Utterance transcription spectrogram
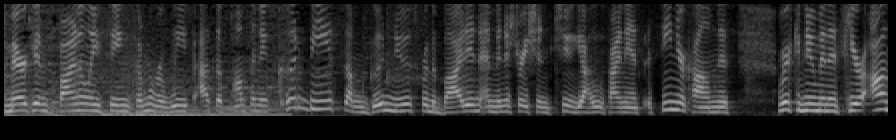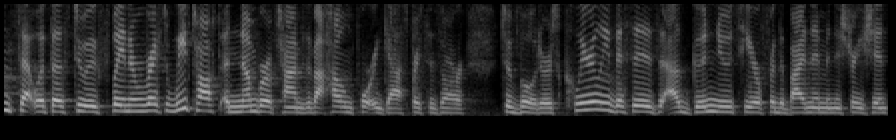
Americans finally seeing some relief at the pump, and it could be some good news for the Biden administration, too. Yahoo Finance a senior columnist Rick Newman is here on set with us to explain. And Rick, we've talked a number of times about how important gas prices are to voters. Clearly, this is a good news here for the Biden administration.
